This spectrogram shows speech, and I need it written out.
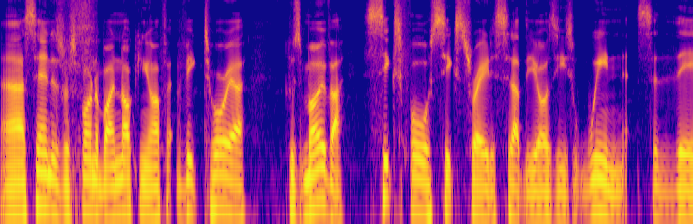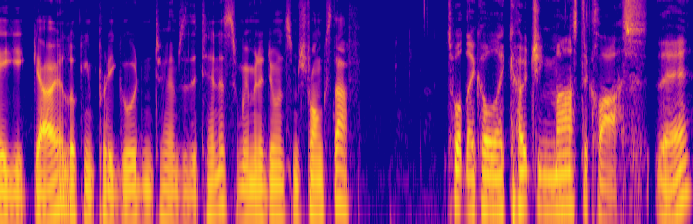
Uh, Sanders responded by knocking off Victoria Kuzmova 6-4, 6-3 to set up the Aussies win. So there you go, looking pretty good in terms of the tennis. Women are doing some strong stuff. It's what they call a coaching masterclass. There,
